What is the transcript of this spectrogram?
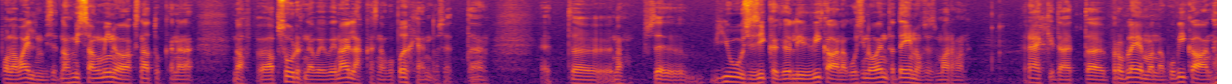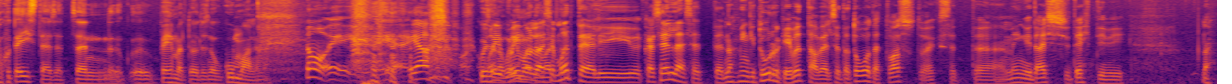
pole valmis, et noh, mis on minu jaoks natukene noh, absurdne või, või naljakas nagu põhjendus, et et äh, noh, see ju siis ikkagi oli viga nagu sinu enda teenuses, ma arvan. rääkida, et äh, probleem on nagu viga on nagu teistes, et see on äh, pehmelt öeldes nagu kummaline. no jah või, nagu võib-olla see mõte oli ka selles, et noh, mingi turg ei võta veel seda toodet vastu, eks, et mingeid asju tehti noh,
